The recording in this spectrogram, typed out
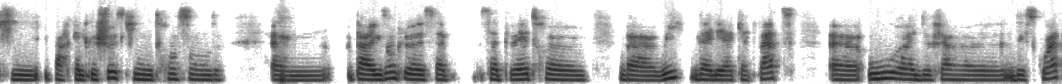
qui, par quelque chose qui nous transcende. par exemple, ça, ça peut être, bah oui, d'aller à quatre pattes ou de faire des squats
